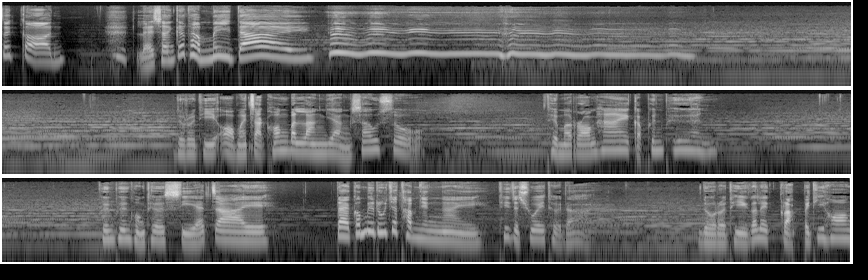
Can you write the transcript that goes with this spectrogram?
ซะก่อน และฉันก็ทำไม่ได้ โดโรธีออกมาจากห้องบัลลังก์อย่างเศร้าโศก เธอมาร้องไห้กับเพื่อนๆ เพื่อนๆของเธอเสียใจ แต่ก็ไม่รู้จะทำยังไงที่จะช่วยเธอได้ โดโรธีก็เลยกลับไปที่ห้อง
